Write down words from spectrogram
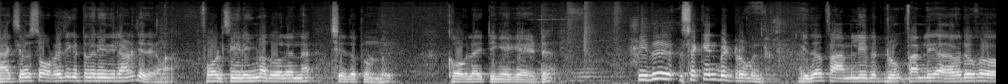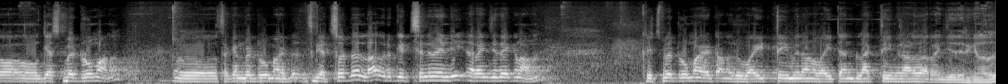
മാക്സിമം സ്റ്റോറേജ് കിട്ടുന്ന രീതിയിലാണ് ചെയ്തേക്കണം ഫോൾ സീലിംഗും അതുപോലെ തന്നെ ചെയ്തിട്ടുണ്ട്. കോവ് ലൈറ്റിംഗ് ഒക്കെ ആയിട്ട്. ഇത് സെക്കൻഡ് ബെഡ്റൂമിൽ ഇത് ഫാമിലി ബെഡ്റൂം ഫാമിലി ഒരു ഗസ്റ്റ് ബെഡ്റൂമാണ് സെക്കൻഡ് ബെഡ്റൂമായിട്ട് ഗസ്റ്റ് അല്ല ഒരു കിഡ്സിന് വേണ്ടി അറേഞ്ച് ചെയ്തേക്കണാണ് കിഡ്സ് ബെഡ്റൂമായിട്ടാണ് ഒരു വൈറ്റ് തീമിലാണ് വൈറ്റ് ആൻഡ് ബ്ലാക്ക് തീമിലാണ് ഇത് അറേഞ്ച് ചെയ്തിരിക്കുന്നത്.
